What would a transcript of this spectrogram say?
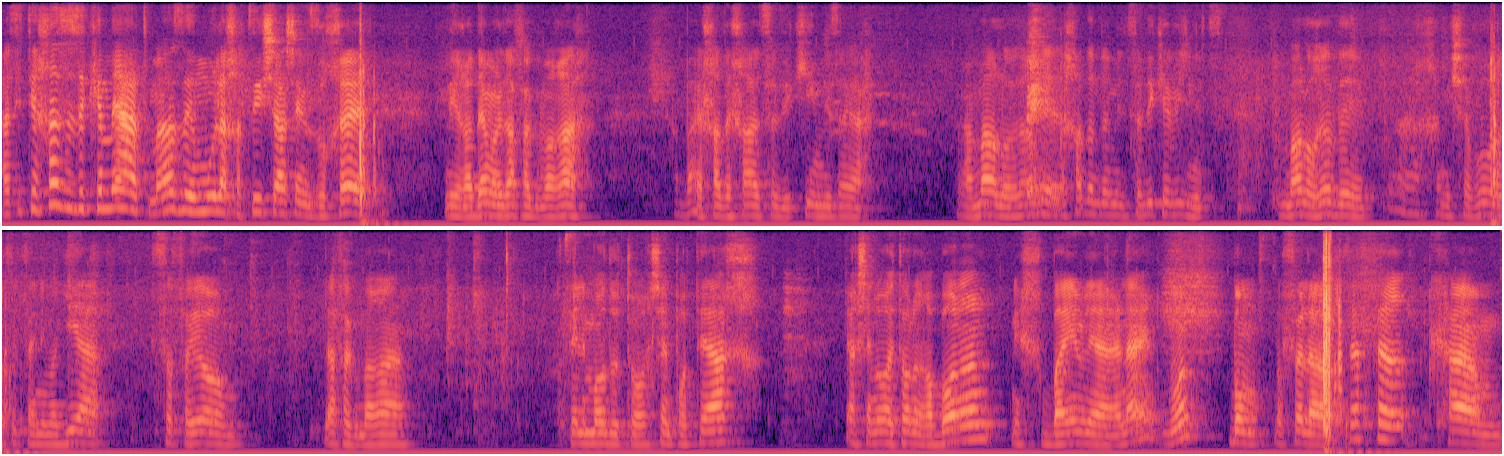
אז תתייחס לזה כמעט, מה זה מול החצי שעה שאני זוכה להירדם על דף הגמרא. בא אחד אחד הצדיקים, מי זה היה? ואמר לו, אחד מצדיק ויז'ניץ, אמר לו, רב, אה, אני שבוע רצית, אני מגיע סוף היום, דף הגמרא, רוצה ללמוד אותו, איך שאני פותח, איך שאני רואה את עולר רבונן, נחבאים לי העיניים, בום, נופל הספר, קם,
